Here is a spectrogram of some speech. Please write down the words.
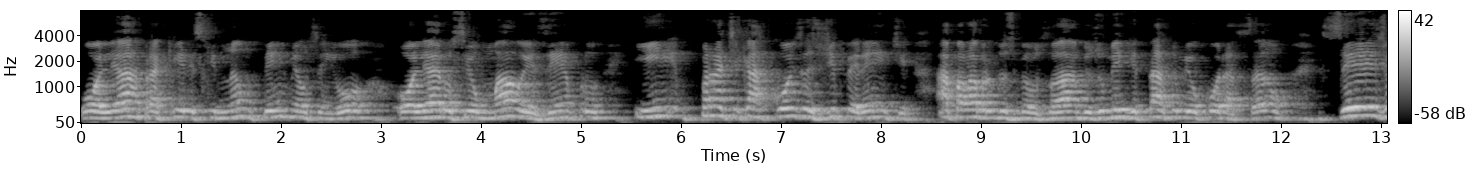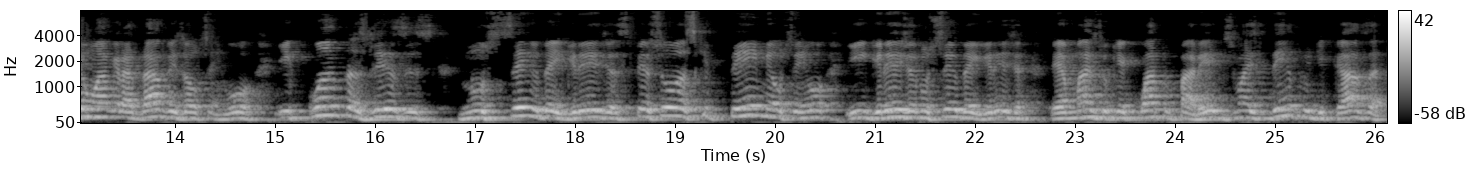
olhar para aqueles que não temem ao Senhor, olhar o seu mau exemplo e praticar coisas diferentes. A palavra dos meus lábios, o meditar do meu coração, sejam agradáveis ao Senhor. E quantas vezes no seio da igreja, as pessoas que temem ao Senhor, e igreja no seio da igreja é mais do que quatro paredes, mas dentro de casa,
